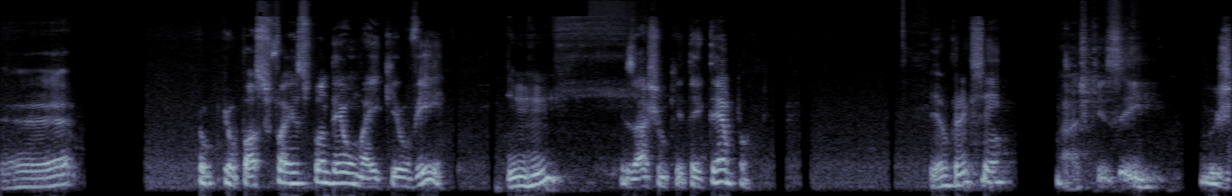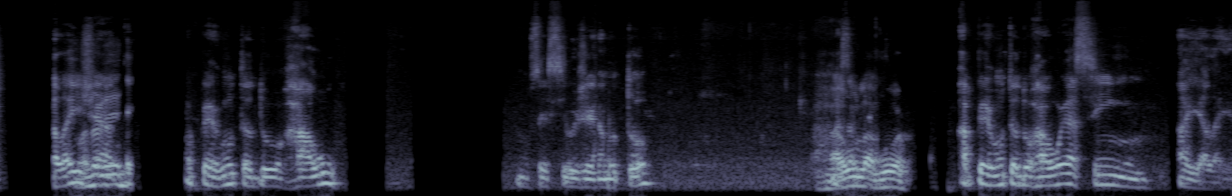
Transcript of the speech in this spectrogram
É... Eu, eu, posso responder uma aí que eu vi. Uhum. Vocês acham que tem tempo? Eu creio que sim. Acho que sim. Ela aí já tem uma pergunta do Raul. Não sei se o Jean anotou. Raul Lavor. A pergunta do Raul é assim. Aí ela aí,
